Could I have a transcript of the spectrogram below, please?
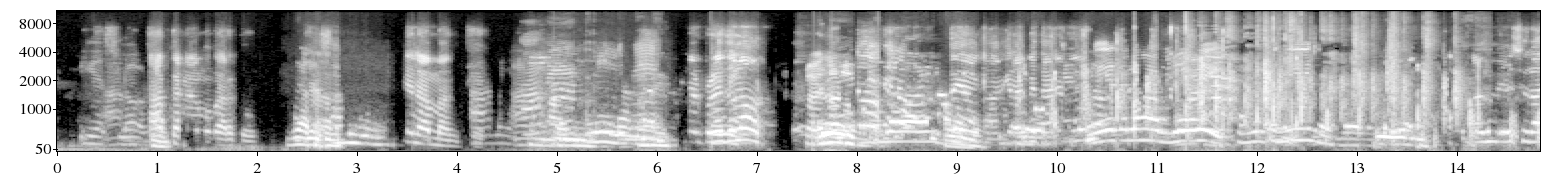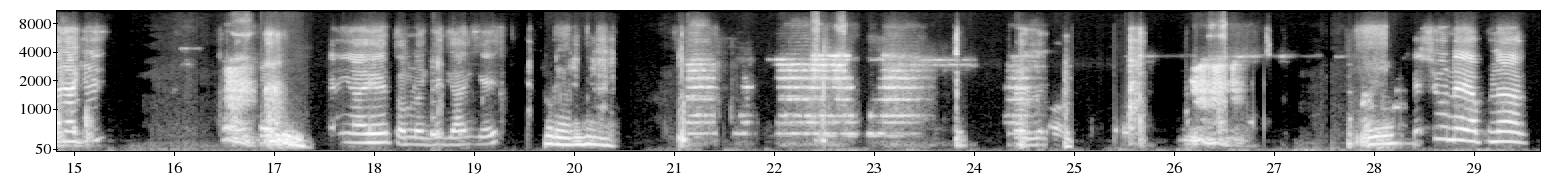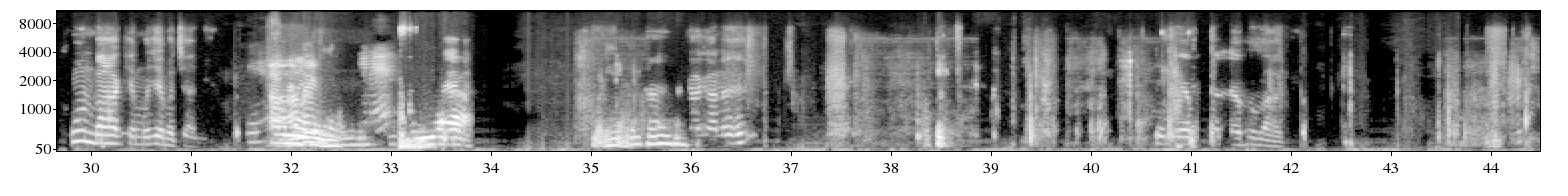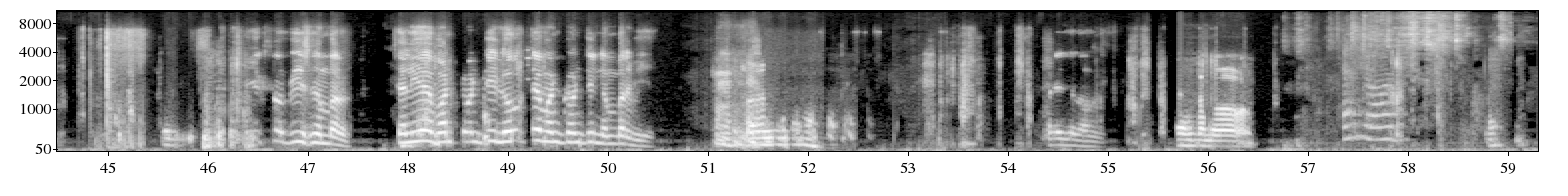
आपका नाम मुबारक हो। Yes. हैं यू जीसस यीशु राजा की नहीं आए हैं तो हम लोग गीत गाएँगे Praise यीशु ने अपना खून बहा के मुझे बचा लिया। बढ़िया क्या गाना है एक सौ बीस नंबर। चलिए वन ट्वेंटी लोग थे वन ट्वेंटी नंबर भी है।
